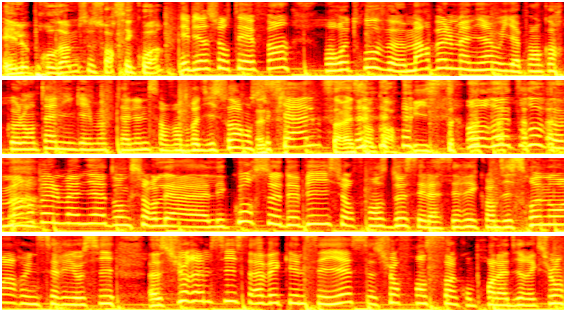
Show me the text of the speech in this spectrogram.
Et le programme ce soir, c'est quoi? Et bien sur TF1, on retrouve euh, Marble Mania, où il n'y a pas encore Colanta ni Game of Talent, c'est un vendredi soir, on se calme. Ça reste encore triste. On retrouve Marble Mania donc sur la- les courses de billes sur France 2, c'est la série Candice Renoir, une série aussi euh, sur M6 avec NCIS, sur France 5 on prend la direction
